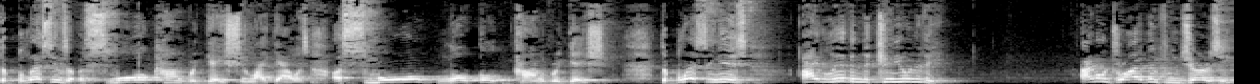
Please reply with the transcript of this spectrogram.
the blessings of a small congregation like ours, a small local congregation. The blessing is I live in the community. I don't drive in from Jersey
